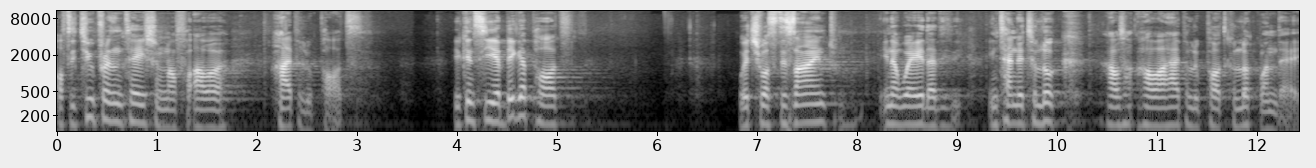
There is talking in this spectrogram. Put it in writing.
of the two presentations of our Hyperloop pods. You can see a bigger pod which was designed in a way that intended to look how, how a Hyperloop pod could look one day,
